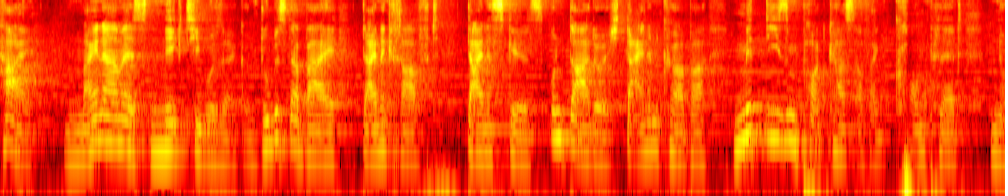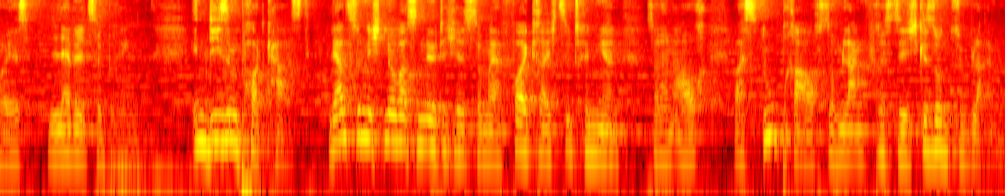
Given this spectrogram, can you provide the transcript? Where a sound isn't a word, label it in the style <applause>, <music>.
Hi, mein Name ist Nick Tibusek und du bist dabei, deine Kraft, deine Skills und dadurch deinen Körper mit diesem Podcast auf ein komplett neues Level zu bringen. In diesem Podcast lernst du nicht nur, was nötig ist, um erfolgreich zu trainieren, sondern auch, was du brauchst, um langfristig gesund zu bleiben.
